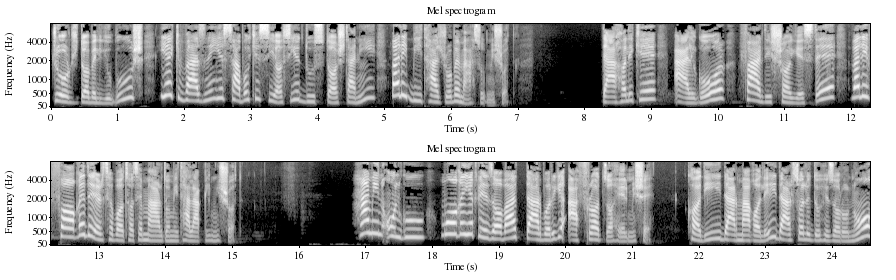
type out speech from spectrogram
جورج دابلیو بوش یک وزنه سبک سیاسی دوست داشتنی ولی بی تجربه محسوب می شد. در حالی که ال گور فردی شایسته ولی فاقد ارتباطات مردمی تلقی می شد. همین الگو موقع قضاوت درباره افراد ظاهر میشه. کادی در مقاله در سال 2009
